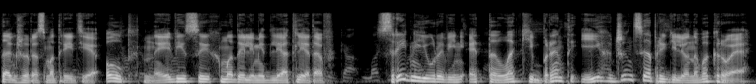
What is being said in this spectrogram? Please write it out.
Также рассмотрите Old Navy с их моделями для атлетов. Средний уровень – это Lucky бренд и их джинсы определенного кроя.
